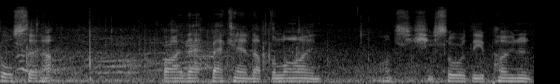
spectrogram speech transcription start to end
All set up by that backhand up the line. Once she saw the opponent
